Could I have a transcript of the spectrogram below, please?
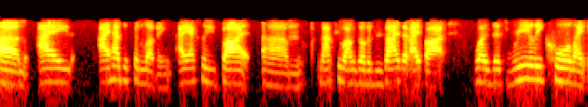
Um, I I have just been loving. I actually bought um not too long ago. The design that I bought was this really cool like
